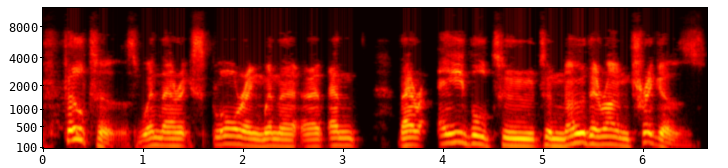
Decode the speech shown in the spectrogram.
filters when they're exploring, when they're, and they're able to, to know their own triggers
